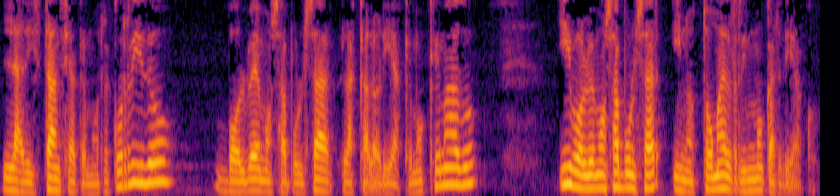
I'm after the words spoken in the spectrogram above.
la distancia que hemos recorrido, volvemos a pulsar las calorías que hemos quemado y volvemos a pulsar y nos toma el ritmo cardíaco.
